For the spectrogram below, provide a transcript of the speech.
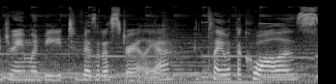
my dream would be to visit Australia, play with the koalas.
